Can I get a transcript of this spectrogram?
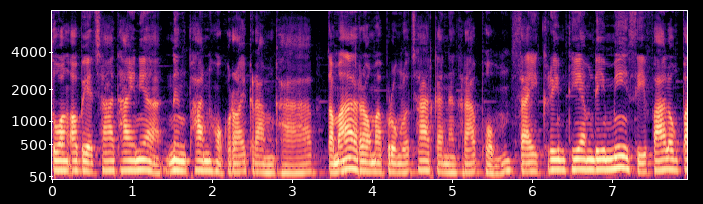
ตวงเอาเบสชาไทยเนี่ย1,600 กรัมครับ ต่อมาเรามาปรุงรสชาติกันนะครับ ผมใส่ครีมเทียมดิมมี่สีฟ้าลงไป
